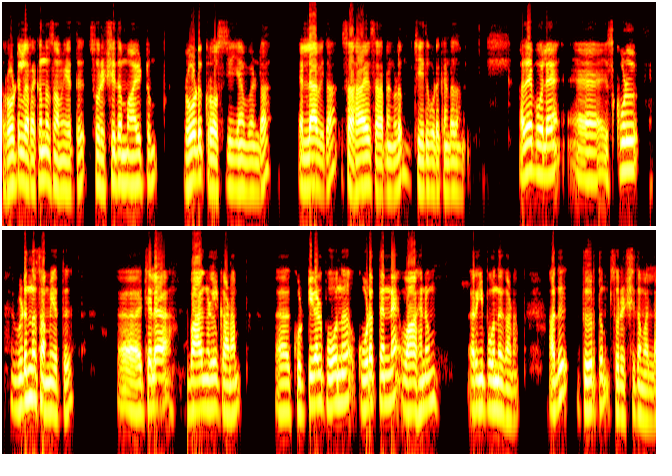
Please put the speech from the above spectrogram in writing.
റോഡിൽ ഇറക്കുന്ന സമയത്ത് സുരക്ഷിതമായിട്ടും റോഡ് ക്രോസ് ചെയ്യാൻ വേണ്ട എല്ലാവിധ സഹായ സഹകരണങ്ങളും ചെയ്തു കൊടുക്കേണ്ടതാണ്. അതേപോലെ സ്കൂൾ വിടുന്ന സമയത്ത് ചില ഭാഗങ്ങളിൽ കാണാം കുട്ടികൾ പോകുന്ന കൂടെ തന്നെ വാഹനം ഇറങ്ങിപ്പോകുന്നത് കാണാം. അത് തീർത്തും സുരക്ഷിതമല്ല.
